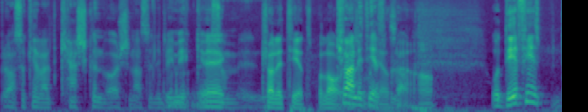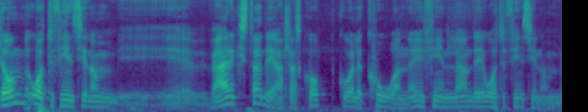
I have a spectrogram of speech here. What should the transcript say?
bra så kallad cash conversion. Alltså det blir mycket Det som... Kvalitetsbolag. Kvalitetsbolag. som. Och det finns, de återfinns inom eh, verkstad, det är Atlas Copco eller Kone i Finland. Det återfinns inom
